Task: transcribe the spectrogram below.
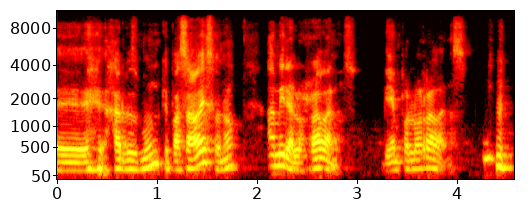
eh, Harvest Moon que pasaba eso, ¿no? Ah, mira, los rábanos. Bien por los rábanos.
